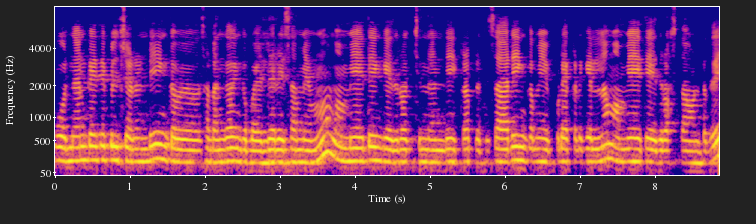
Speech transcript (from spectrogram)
భోజనానికి అయితే పిలిచాడండి. ఇంకా సడన్గా ఇంకా బయలుదేరేసాం మేము. మమ్మీ అయితే ఇంక ఎదురొచ్చిందండి ఇక్కడ. ప్రతిసారి ఇంకా మేము ఎప్పుడు ఎక్కడికి వెళ్ళినా మమ్మీ అయితే ఎదురొస్తూ ఉంటుంది.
